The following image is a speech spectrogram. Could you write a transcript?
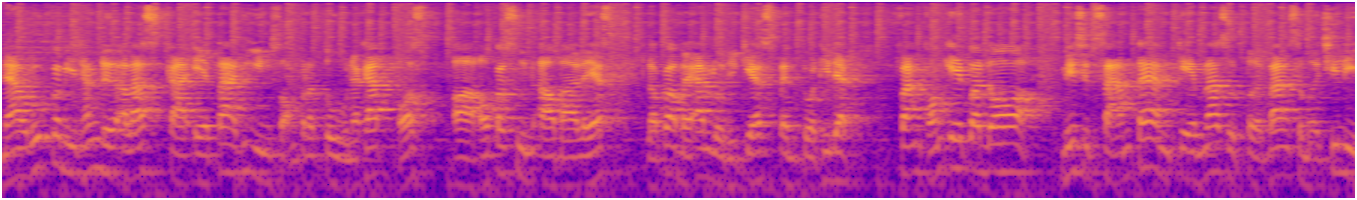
แนวรุกก็มีทั้งเดออลัสกาเอต้าที่ยิง 2 ประตูนะครับออสอออกาซุนอัลบาเลสแล้วก็ไบอันโรดิเกสเป็นตัวที่เด็ด ฝั่งของเอกวาดอร์มี 13 แต้มเกมล่าสุดเปิดบ้านเสมอชิลี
